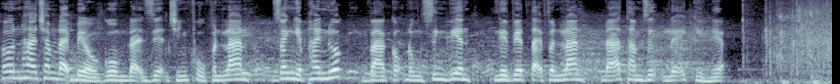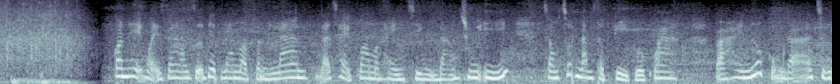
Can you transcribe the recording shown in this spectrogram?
Hơn 200 đại biểu gồm đại diện chính phủ Phần Lan, doanh nghiệp hai nước và cộng đồng sinh viên, người Việt tại Phần Lan đã tham dự lễ kỷ niệm. Quan hệ ngoại giao giữa Việt Nam và Phần Lan đã trải qua một hành trình đáng chú ý trong suốt năm thập kỷ vừa qua và hai nước cũng đã chứng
